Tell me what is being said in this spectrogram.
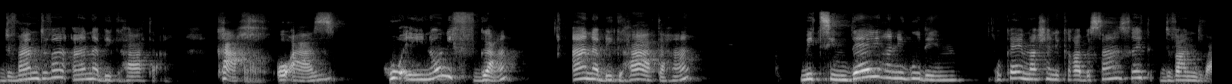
דוונדווה אנא בגהתה. כך, או אז, הוא אינו נפגע, אנא בגהתה, מצמדי הניגודים, אוקיי? מה שנקרא בסנסקריט דוונדווה.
